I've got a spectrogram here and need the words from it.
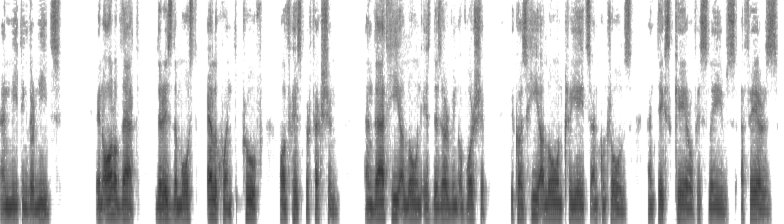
and meeting their needs. In all of that, there is the most eloquent proof of His perfection, and that He alone is deserving of worship, because He alone creates and controls and takes care of His slaves' affairs.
